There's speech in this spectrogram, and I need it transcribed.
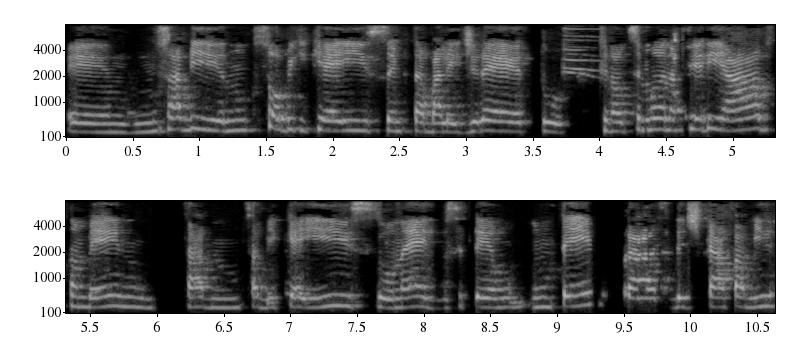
é, não sabia, não soube o que, que é isso, sempre trabalhei direto. Final de semana, feriado também, sabe, não sabia o que é isso, né? Você ter um, um tempo para se dedicar à família.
